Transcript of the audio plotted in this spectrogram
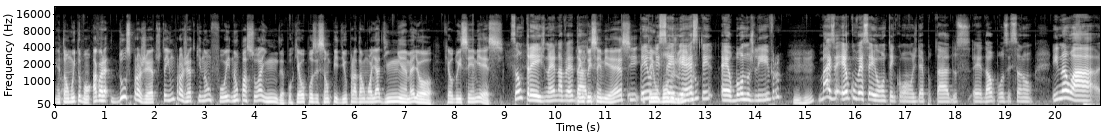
Então, muito bom. Agora, dos projetos, tem um projeto que não foi, não passou ainda, porque a oposição pediu para dar uma olhadinha melhor, que é o do ICMS. São três, né, na verdade. Tem o do ICMS, tem, tem o, do ICMS, bônus livro. Tem, é, o bônus livro Uhum. Mas eu conversei ontem com os deputados é, da oposição e não há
